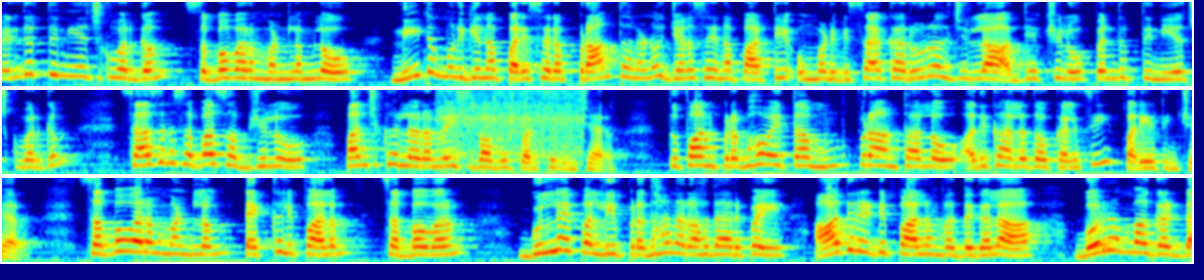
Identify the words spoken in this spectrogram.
పెందుర్తి నియోజకవర్గం సుబ్బవరం మండలంలో నీట మునిగిన పరిసర ప్రాంతాలను జనసేన పార్టీ ఉమ్మడి విశాఖ రూరల్ జిల్లా అధ్యక్షులు పెందుర్తి నియోజకవర్గం శాసనసభ సభ్యులు పంచకర్ల రమేష్ బాబు పరిశీలించారు. తుఫాను ప్రభావిత ముంపు ప్రాంతాల్లో అధికారులతో కలిసి పర్యటించారు. సబ్బవరం మండలం టెక్కలిపాలెం సబ్బవరం గుల్లేపల్లి ప్రధాన రహదారిపై ఆదిరెడ్డిపాలెం వద్ద గల బొర్రమ్మగడ్డ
